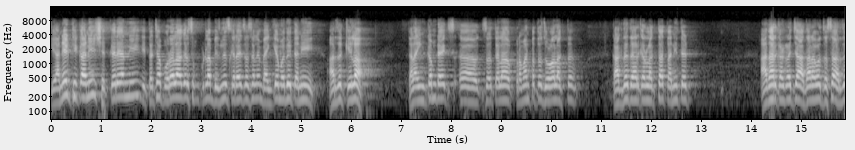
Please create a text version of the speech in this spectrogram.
की अनेक ठिकाणी शेतकऱ्यांनी त्याच्या पोराला अगर कुठला बिझनेस करायचा असेल आणि बँकेमध्ये त्यांनी अर्ज केला त्याला इन्कम टॅक्स त्याला प्रमाणपत्र जोडावं लागतं कागद तयार करावं लागतात आणि ते आधार कार्डाच्या आधारावर जसा अर्ज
